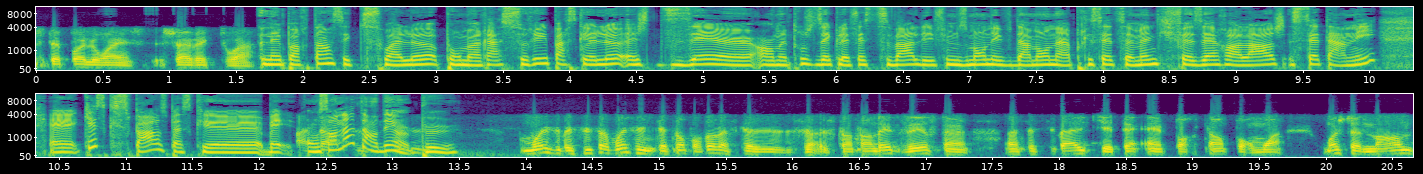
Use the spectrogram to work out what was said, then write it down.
J'étais pas loin. Je suis avec toi. L'important, c'est que tu sois là pour me rassurer parce que là, je disais, euh, en intro, je disais que le Festival des films du monde, évidemment, on a appris cette semaine qu'il faisait relâche cette année. Euh, Qu'est-ce qui se passe? Parce que, ben, on s'en attendait un peu. Moi, c'est ça. Moi, j'ai une question pour toi parce que je, t'entendais dire que c'est un, un festival qui était important pour moi. Moi, je te demande,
